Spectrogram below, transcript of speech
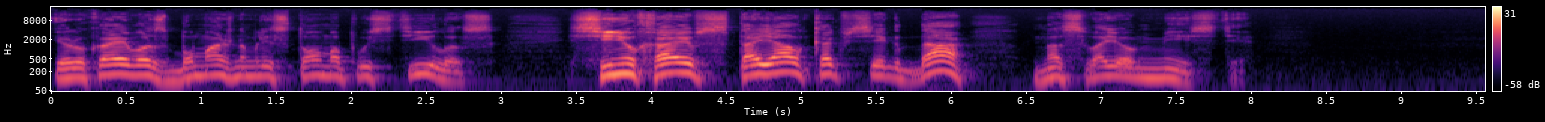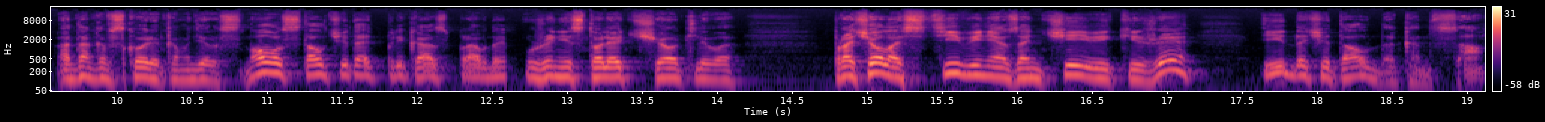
и рука его с бумажным листом опустилась. Синюхаев стоял, как всегда, на своем месте. Однако вскоре командир снова стал читать приказ, правда, уже не столь отчетливо. Прочел о Стивене, о Занчееве, Киже и дочитал до конца.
